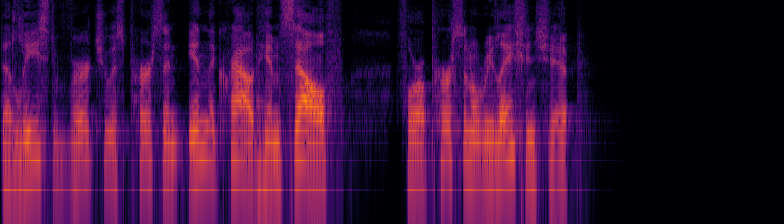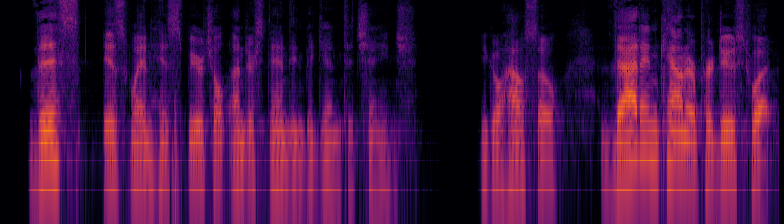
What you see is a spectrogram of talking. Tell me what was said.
the least virtuous person in the crowd himself for a personal relationship, this is when his spiritual understanding began to change. You go, how so? That encounter produced what?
